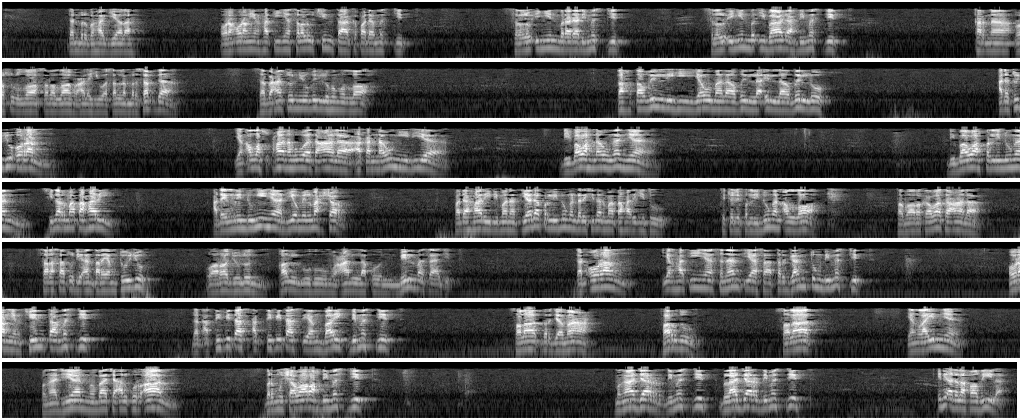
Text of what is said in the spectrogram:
Dan berbahagialah orang-orang yang hatinya selalu cinta kepada masjid. Selalu ingin berada di masjid. Selalu ingin beribadah di masjid. Karena Rasulullah sallallahu alaihi wasallam bersabda sab'atun yudhilluhumullah. Tahta dhillihi yawma la dhilla illa dhilluh. Ada tujuh orang yang Allah subhanahu wa ta'ala akan naungi dia di bawah naungannya di bawah perlindungan sinar matahari. Ada yang melindunginya di yaumil mahsyar. Pada hari di mana tiada perlindungan dari sinar matahari itu kecuali perlindungan Allah tabaraka wa taala. Salah satu di antara yang tujuh wa rajulun qalbuhu mu'allaqun bil masajid. Dan orang yang hatinya senantiasa tergantung di masjid. Orang yang cinta masjid dan aktivitas-aktivitas yang baik di masjid. Salat berjamaah fardu. Salat yang lainnya. Pengajian membaca Al-Qur'an. Bermusyawarah di masjid mengajar di masjid belajar di masjid Ini adalah fadilah.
